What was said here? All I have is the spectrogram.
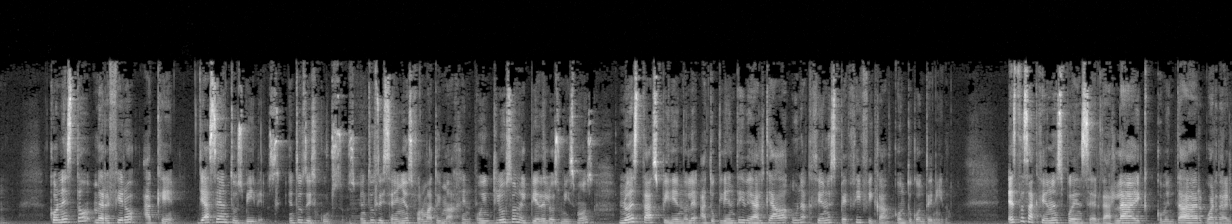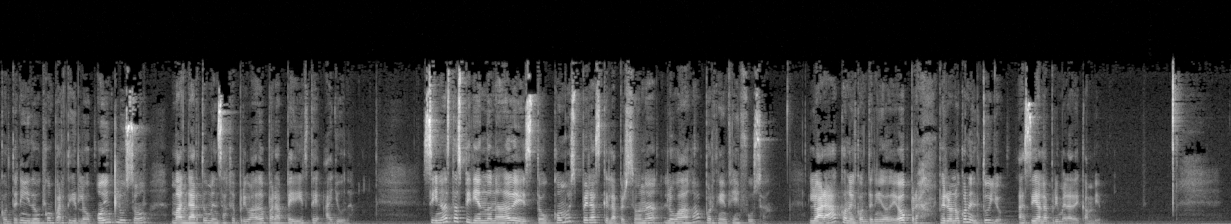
Con esto me refiero a que ya sea en tus vídeos, en tus discursos, en tus diseños, formato, imagen o incluso en el pie de los mismos, no estás pidiéndole a tu cliente ideal que haga una acción específica con tu contenido. Estas acciones pueden ser dar like, comentar, guardar el contenido, compartirlo o incluso mandarte un mensaje privado para pedirte ayuda. Si no estás pidiendo nada de esto, ¿cómo esperas que la persona lo haga por ciencia infusa? Lo hará con el contenido de Oprah, pero no con el tuyo, así a la primera de cambio.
